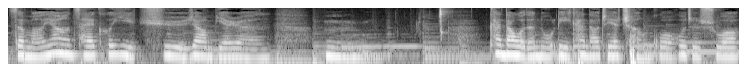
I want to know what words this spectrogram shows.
怎么样才可以去让别人，嗯，看到我的努力，看到这些成果，或者说，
